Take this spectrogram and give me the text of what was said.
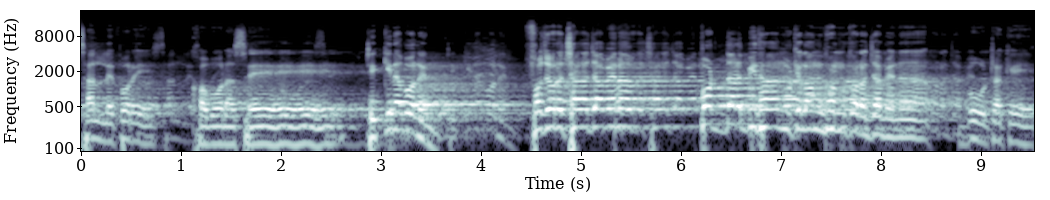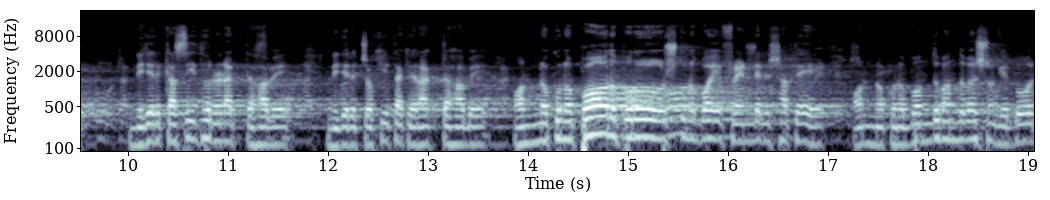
ছাড়লে পরে খবর আছে। ঠিক কিনা বলেন? ফজর ছাড়া যাবে না, পর্দার বিধানকে লঙ্ঘন করা যাবে না। বউটাকে নিজের কাছেই ধরে রাখতে হবে, নিজের চোখে তাকে রাখতে হবে। অন্য কোনো পর পুরুষ, কোনো বয়ফ্রেন্ডের সাথে, অন্য কোনো বন্ধু বান্ধবের সঙ্গে বোর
